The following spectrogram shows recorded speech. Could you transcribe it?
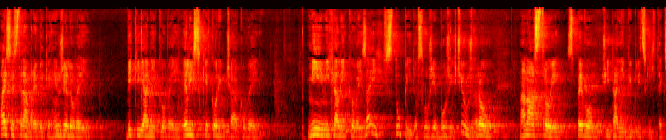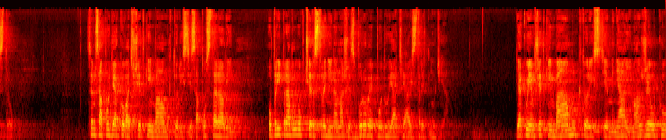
Aj sestrám Rebeke Henželovej, Vicky Janíkovej, Eliske Korimčákovej, my Michalíkovej za ich vstupy do služieb Božích, či už hrou na nástroji, spevom, čítaním biblických textov. Chcem sa poďakovať všetkým vám, ktorí ste sa postarali o prípravu občerstvení na naše zborové podujatia aj stretnutia. Ďakujem všetkým vám, ktorí ste mňa i manželku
